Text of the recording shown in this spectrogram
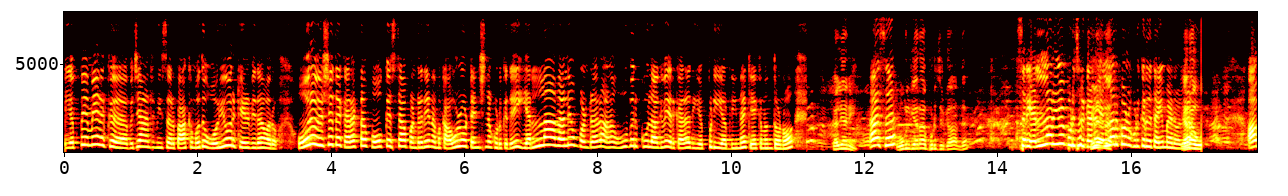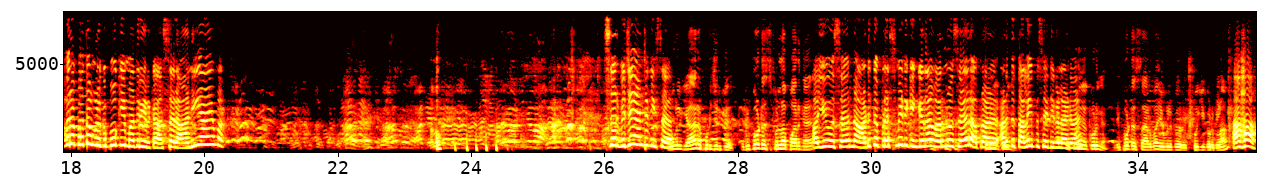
எப்பயுமே எனக்கு விஜய் ஆண்டனி சார் பார்க்கும்போது ஒரே ஒரு கேள்வி தான் வரும். ஒரு விஷயத்த கரெக்டாக ஃபோக்கஸ்டாக பண்ணுறதே நமக்கு அவ்வளோ டென்ஷனை கொடுக்குது. எல்லா வேலையும் பண்ணுறாரு ஆனால் ஊபர் கூலாகவே இருக்காரு. அது எப்படி அப்படின்னு கேட்கணும்னு தோணும். கல்யாணி ஆ சார் உங்களுக்கு யாராவது பிடிச்சிருக்கா அங்க சார் எல்லாரையுமே பிடிச்சிருக்காரு. எல்லாருக்கும் ஒன்று கொடுக்கறது டைம் ஆயிடும்ல. யாராவது அவரை பார்த்தா உங்களுக்கு பூக்கி மாதிரி இருக்கா? சார் அநியாயமா சார் விஜய் ஆண்டனி சார் உங்களுக்கு யாரை பிடிச்சிருக்கு? ரிப்போர்ட்டர்ஸ் ஃபுல்லா பாருங்க. ஐயோ சார் நான் அடுத்த பிரஸ் மீட்டுக்கு இங்க தான் வரணும் சார் அப்புறம் அடுத்த தலைப்பு செய்திகள் ஆடுவேன். கொடுங்க. ரிப்போர்ட்டர்ஸ் சார்பா இவங்களுக்கு ஒரு தூக்கி கொடுக்கலாம். ஆஹா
